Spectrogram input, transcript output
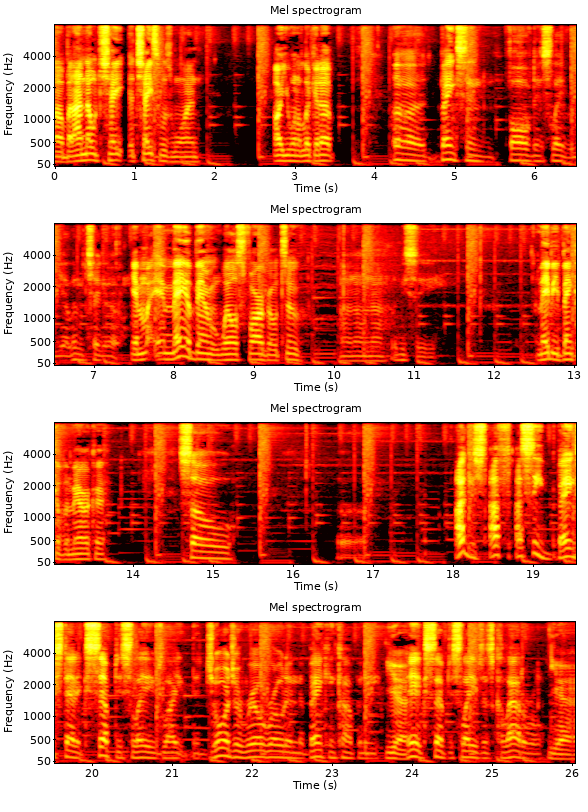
Uh, but I know Chase, Chase was one. Oh, you want to look it up? uh, banks involved in slavery. Yeah, let me check it out. It, it may have been Wells Fargo too. I don't know. Let me see. Maybe Bank of America. So, uh, I just I, I see banks that accepted slaves, like the Georgia Railroad and the banking company. Yeah. They accepted slaves as collateral Yeah.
